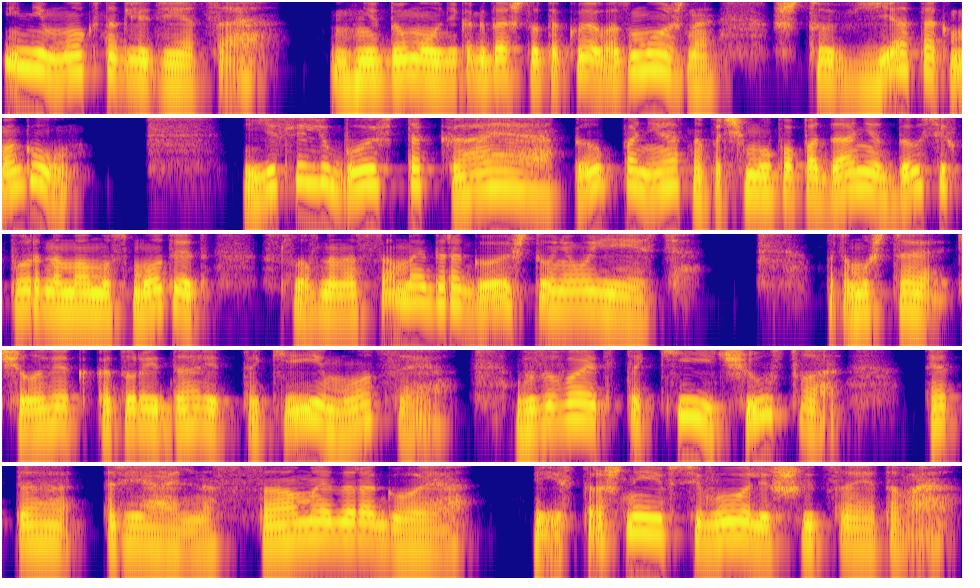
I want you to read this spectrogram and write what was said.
и не мог наглядеться. Не думал никогда, что такое возможно, что я так могу. Если любовь такая, то понятно, почему попадание до сих пор на маму смотрит, словно на самое дорогое, что у него есть. Потому что человек, который дарит такие эмоции, вызывает такие чувства, это реально самое дорогое. И страшнее всего лишиться этого.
